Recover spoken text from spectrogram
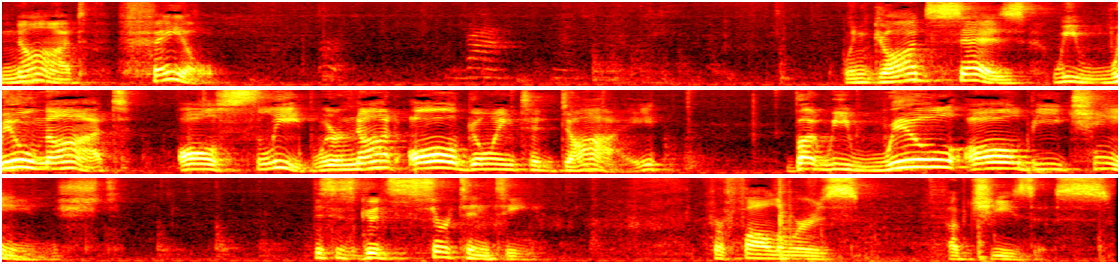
not fail. When God says we will not all sleep, we're not all going to die, but we will all be changed this is good certainty for followers of Jesus.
